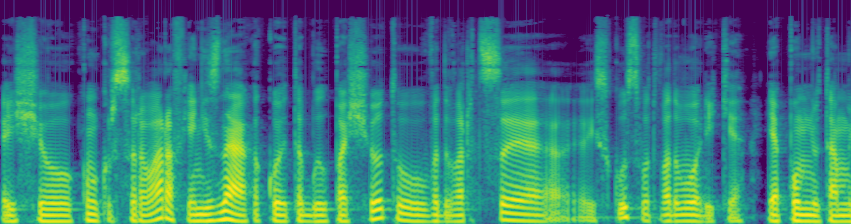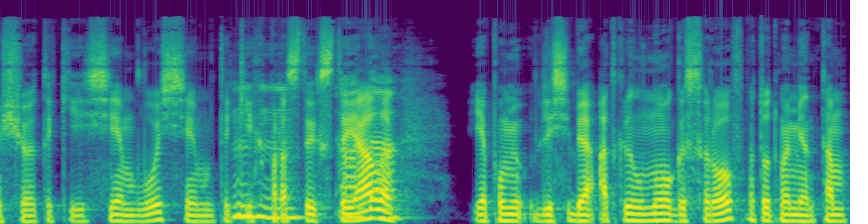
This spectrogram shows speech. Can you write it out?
еще конкурс сыроваров. Я не знаю, какой это был по счету во дворце искусств, вот во дворике. Я помню, там еще такие 7-8 таких угу. простых стояло. А, да. Я помню, для себя открыл много сыров на тот момент. Там,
